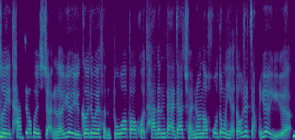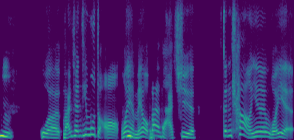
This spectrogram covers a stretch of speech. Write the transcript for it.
所以他就会选的粤语歌就会很多，包括他跟大家全程的互动也都是讲粤语。嗯，我完全听不懂，我也没有办法去跟唱，因为我也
